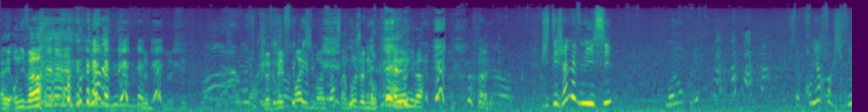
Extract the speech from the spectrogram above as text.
Allez, on y va Le, le beffroi de Gibraltar, c'est un beau jeu de mots. Allez, on y va. J'étais jamais venu ici. Moi non plus. C'est la première fois que je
